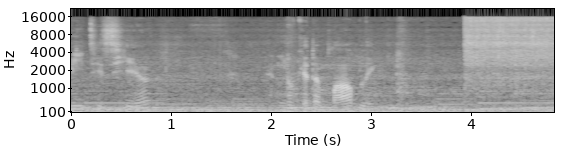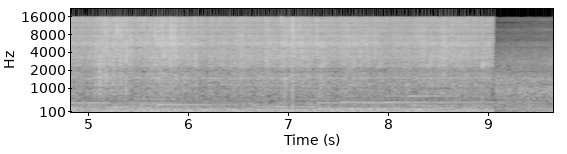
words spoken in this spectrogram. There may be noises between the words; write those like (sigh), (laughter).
meat is here. And look at the marbling.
